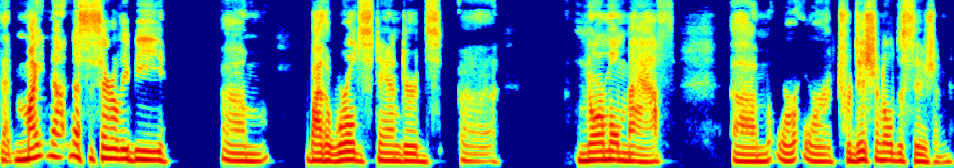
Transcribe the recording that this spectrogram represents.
that might not necessarily be um, by the world standards uh, normal math um, or, or a traditional decision.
